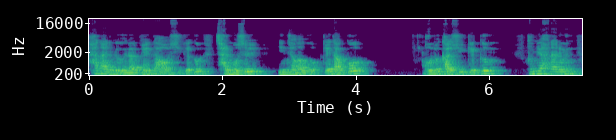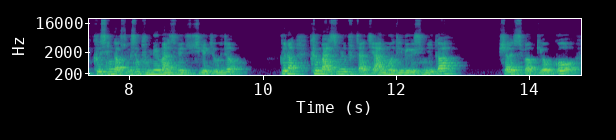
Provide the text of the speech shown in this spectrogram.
하나님의 은혜 앞에 나올 수 있게끔 잘못을 인정하고 깨닫고 고백할 수 있게끔 분명히 하나님은 그 생각 속에서 분명히 말씀해 주시겠죠. 그죠? 그러나 그 말씀을 붙잡지 않으면 어떻게 되겠습니까? 피할 수밖에 없고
